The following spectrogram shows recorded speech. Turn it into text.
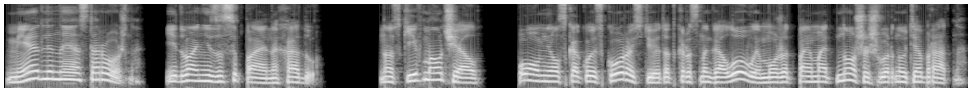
медленно и осторожно, едва не засыпая на ходу. Но Скиф молчал, помнил, с какой скоростью этот красноголовый может поймать нож и швырнуть обратно.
